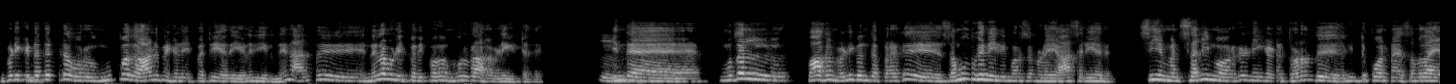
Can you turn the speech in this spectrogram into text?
இப்படி கிட்டத்தட்ட ஒரு முப்பது ஆளுமைகளை பற்றி அதை எழுதியிருந்தேன் அது நிலவொளி பதிப்பகம் நூலாக வெளியிட்டது. இந்த முதல் பாகம் வெளிவந்த பிறகு சமூக நீதி முரசனுடைய ஆசிரியர் சி எம் என் சலீம் அவர்கள் நீங்கள் தொடர்ந்து விட்டு போன சமுதாய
